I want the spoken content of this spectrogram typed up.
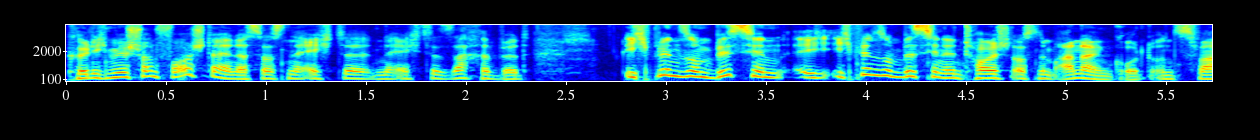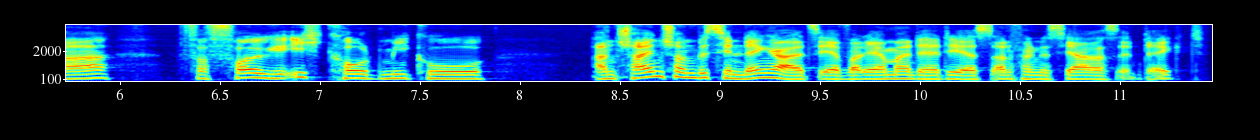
könnte ich mir schon vorstellen, dass das eine echte, eine echte Sache wird. Ich bin so ein bisschen, ich bin so ein bisschen enttäuscht aus einem anderen Grund. Und zwar verfolge ich Code Miko anscheinend schon ein bisschen länger als er, weil er meinte, er hätte erst Anfang des Jahres entdeckt.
